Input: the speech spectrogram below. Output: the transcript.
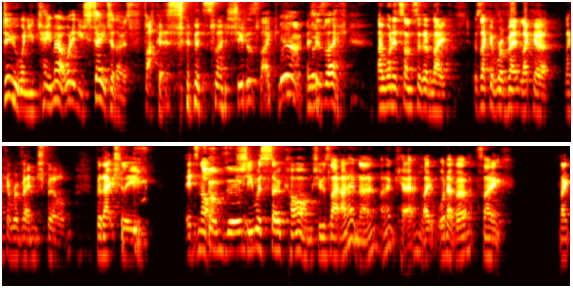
do when you came out? What did you say to those fuckers? And it's like, she was like, Yeah, and she's like, I wanted some sort of like, it's like a revenge, like a, like a revenge film, but actually it's not. She was so calm. She was like, I don't know. I don't care. Like, whatever. It's like, like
